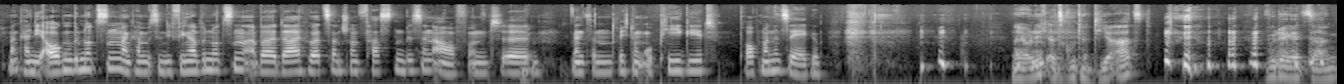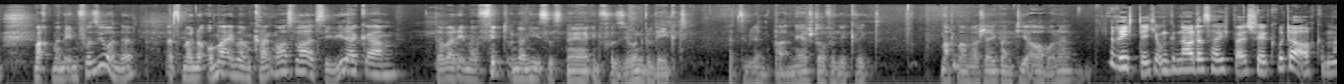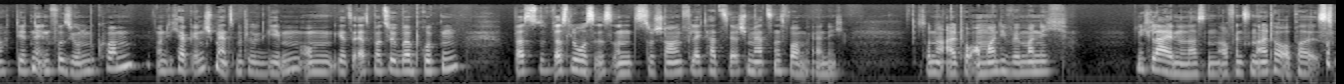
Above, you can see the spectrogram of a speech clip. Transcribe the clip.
Man kann die Augen benutzen, man kann ein bisschen die Finger benutzen, aber da hört es dann schon fast ein bisschen auf. Und äh, ja. Wenn es dann in Richtung OP geht, braucht man eine Säge. Naja, und ich als guter Tierarzt würde jetzt sagen, macht man eine Infusion. Ne? Als meine Oma immer im Krankenhaus war, als sie wiederkam, da war die immer fit und dann hieß es, naja, Infusion gelegt. Hat sie wieder ein paar Nährstoffe gekriegt. Macht man wahrscheinlich beim Tier auch, oder? Richtig, und genau das habe ich bei Schildkröte auch gemacht. Die hat eine Infusion bekommen und ich habe ihr ein Schmerzmittel gegeben, um jetzt erstmal zu überbrücken, was, was los ist und zu schauen, vielleicht hat sie ja Schmerzen, das wollen wir ja nicht. So eine alte Oma, die will man nicht nicht leiden lassen, auch wenn es ein alter Opa ist.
